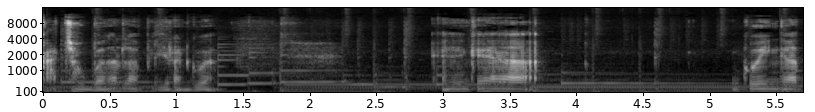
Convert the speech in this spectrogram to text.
kacau banget lah pikiran gue dan kayak gue ingat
